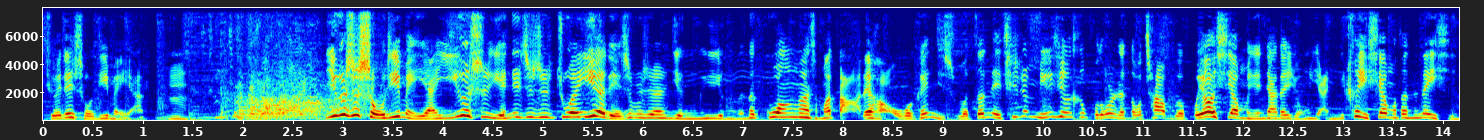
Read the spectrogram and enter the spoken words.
绝对手机美颜，嗯。一个是手机美颜，一个是人家就是专业的，是不是？影影的那光啊什么打的好。我跟你说，真的，其实明星和普通人都差不多。不要羡慕人家的容颜，你可以羡慕他的内心。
